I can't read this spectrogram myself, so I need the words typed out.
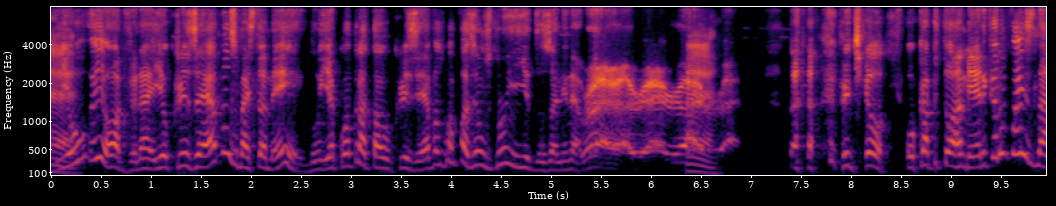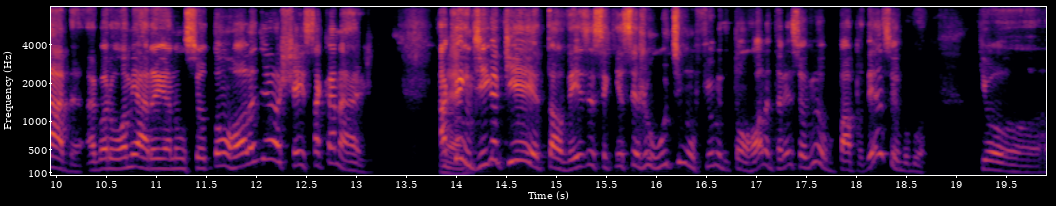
É. E, o, e óbvio, né? E o Chris Evans, mas também não ia contratar o Chris Evans para fazer uns grunhidos ali, né? É. Porque o, o, Capitão América não faz nada. Agora, o Homem-Aranha anunciou Tom Holland, eu achei sacanagem. Há é. quem diga que talvez esse aqui seja o último filme do Tom Holland também. Você ouviu um papo desse, Bubu? Que o.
